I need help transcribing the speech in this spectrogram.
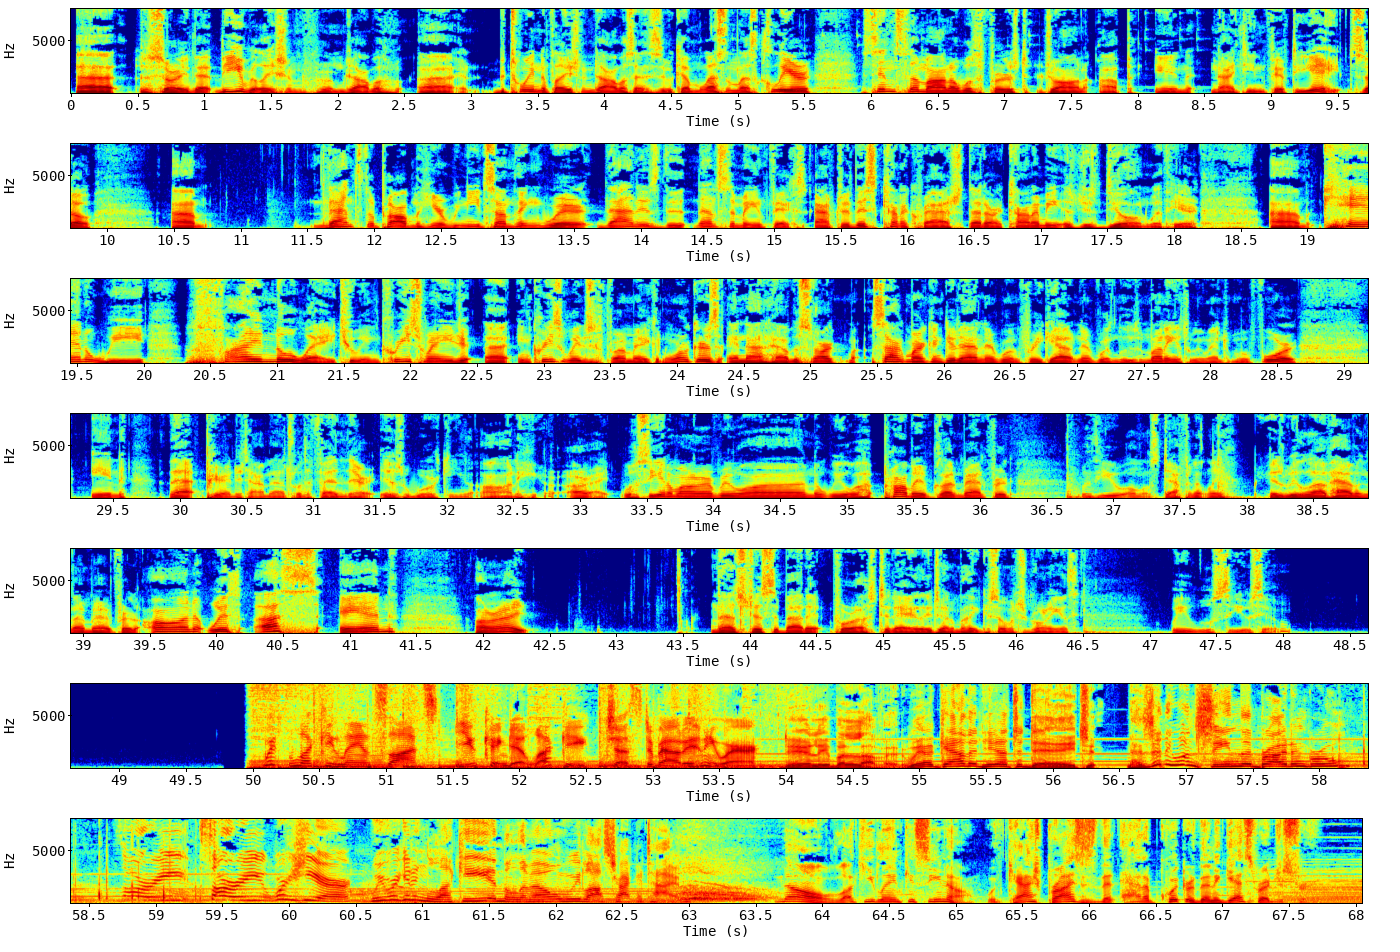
Uh, sorry, that the relation from job uh, between inflation and joblessness has become less and less clear since the model was first drawn up in 1958. So, um, that's the problem here. We need something where that is the that's the main fix after this kind of crash that our economy is just dealing with here. Um, can we find a way to increase range, uh, increase wages for American workers and not have the stock, stock market go down and everyone freak out and everyone lose money, as we mentioned before, in that period of time? That's what the Fed there is working on here. All right, we'll see you tomorrow, everyone. We will probably have Glenn Bradford with you almost definitely because we love having Glenn Bradford on with us. And all right, that's just about it for us today, ladies and gentlemen. Thank you so much for joining us. We will see you soon. With LuckyLand Slots, you can get lucky just about anywhere. Dearly beloved, we are gathered here today to. Has anyone seen the bride and groom? Sorry, sorry, we're here. We were getting lucky in the limo and we lost track of time. No, Lucky Land Casino, with cash prizes that add up quicker than a guest registry.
